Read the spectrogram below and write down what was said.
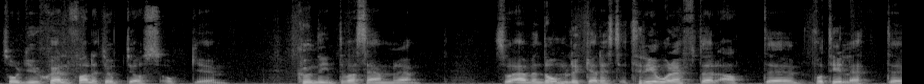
såg ju självfallet upp till oss och eh, kunde inte vara sämre. Så även de lyckades tre år efter att eh, få till ett eh,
